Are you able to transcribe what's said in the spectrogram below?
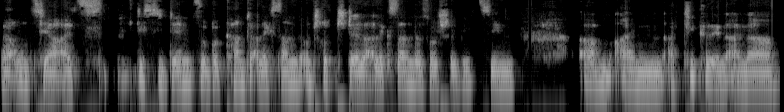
bei uns ja als Dissident so bekannte Alexander und Schriftsteller Alexander Solzhenitsyn ähm, einen Artikel in einer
